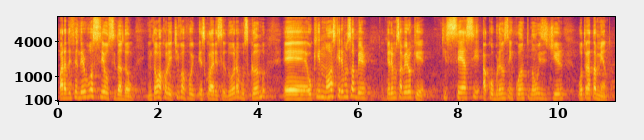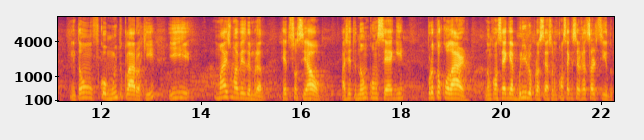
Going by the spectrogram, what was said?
para defender você, o cidadão. Então a coletiva foi esclarecedora, buscando é, o que nós queremos saber. Queremos saber o quê? Que cesse a cobrança enquanto não existir o tratamento. Então ficou muito claro aqui e mais uma vez lembrando, rede social, a gente não consegue protocolar, não consegue abrir o processo, não consegue ser ressarcido.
